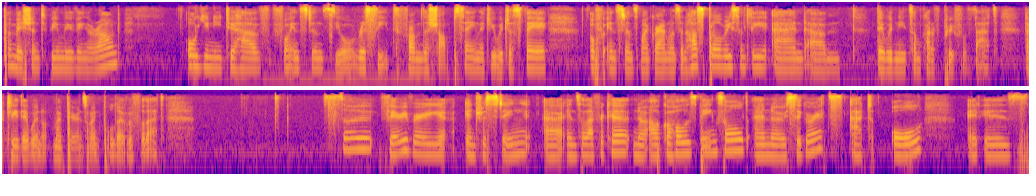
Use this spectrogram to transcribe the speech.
permission to be moving around. Or you need to have, for instance, your receipt from the shop saying that you were just there. Or, for instance, my grand was in hospital recently and um, they would need some kind of proof of that. Luckily, they were not, my parents weren't pulled over for that. So, very, very interesting. Uh, in South Africa, no alcohol is being sold and no cigarettes at all. It is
